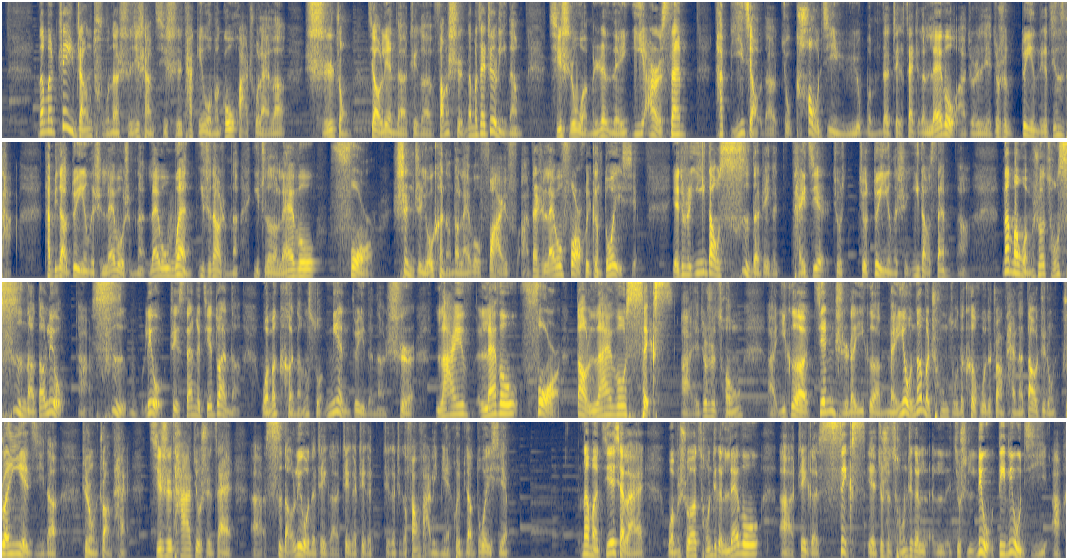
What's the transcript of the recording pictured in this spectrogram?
那么这张图呢，实际上其实它给我们勾画出来了十种教练的这个方式。那么在这里呢，其实我们认为一二三。它比较的就靠近于我们的这个，在这个 level 啊，就是也就是对应这个金字塔，它比较对应的是 level 什么呢？level one 一直到什么呢？一直到 level four，甚至有可能到 level five 啊，但是 level four 会更多一些，也就是一到四的这个台阶，就就对应的是一到三啊。那么我们说从四呢到六啊，四五六这三个阶段呢，我们可能所面对的呢是 live level four 到 level six 啊，也就是从啊一个兼职的一个没有那么充足的客户的状态呢，到这种专业级的这种状态，其实它就是在啊四到六的这个这个这个这个这个方法里面会比较多一些。那么接下来我们说，从这个 level 啊，这个 six，也就是从这个就是六第六级啊，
